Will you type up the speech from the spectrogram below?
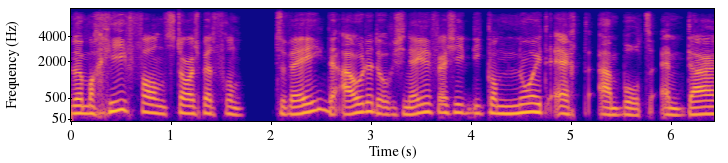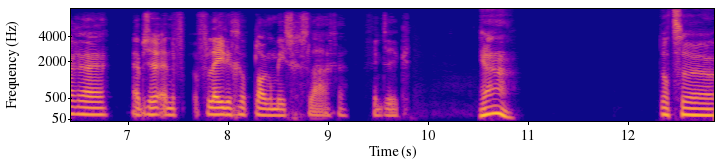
de magie van Star Wars Battlefront 2, de oude, de originele versie, die kwam nooit echt aan bod. En daar eh, hebben ze een volledige plank misgeslagen, vind ik. Ja. Dat, eh,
